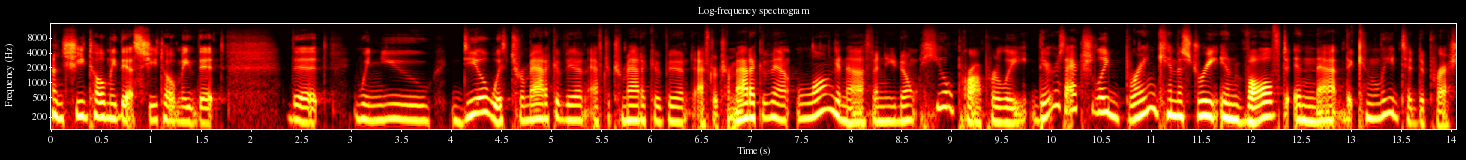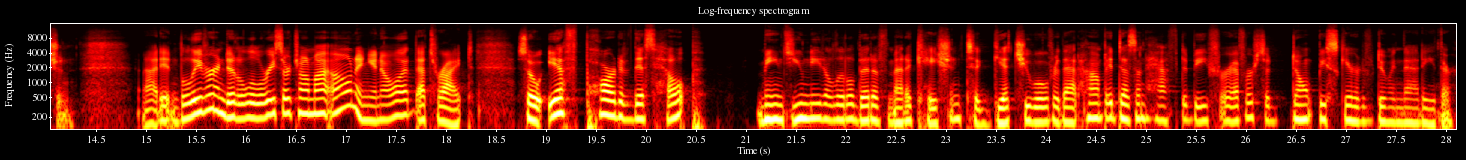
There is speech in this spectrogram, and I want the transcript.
And she told me this. She told me that that when you deal with traumatic event after traumatic event after traumatic event long enough and you don't heal properly, there's actually brain chemistry involved in that that can lead to depression. And I didn't believe her and did a little research on my own, and you know what? That's right. So if part of this help means you need a little bit of medication to get you over that hump, it doesn't have to be forever, so don't be scared of doing that either.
